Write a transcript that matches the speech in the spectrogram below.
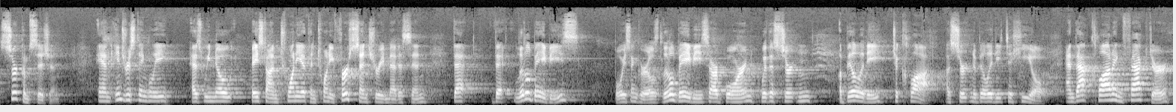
circumcision. And interestingly, as we know based on 20th and 21st century medicine, that, that little babies, boys and girls, little babies are born with a certain ability to clot, a certain ability to heal. And that clotting factor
